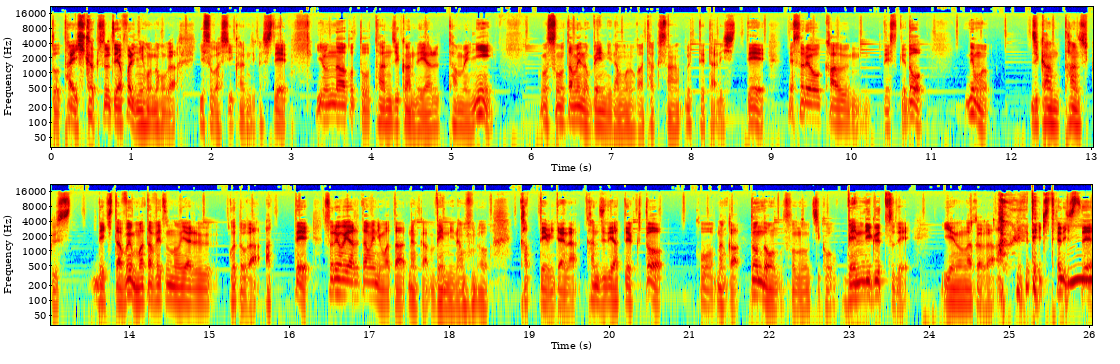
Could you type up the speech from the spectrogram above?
と対比較するとやっぱり日本の方が忙しい感じがして、いろんなことを短時間でやるために、そのための便利なものがたくさん売ってたりして、で、それを買うんですけど、でも時間短縮しできた分また別のやることがあって、それをやるためにまたなんか便利なものを買ってみたいな感じでやっていくと、こうなんかどんどんそのうちこう便利グッズで家の中が溢れてきたりして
